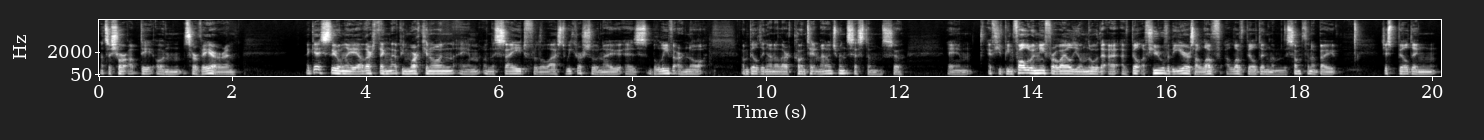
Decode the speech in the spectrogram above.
that's a short update on Surveyor. And I guess the only other thing that I've been working on um, on the side for the last week or so now is, believe it or not, I'm building another content management system. So um, if you've been following me for a while, you'll know that I, have built a few over the years. I love I love building them. There's something about just building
